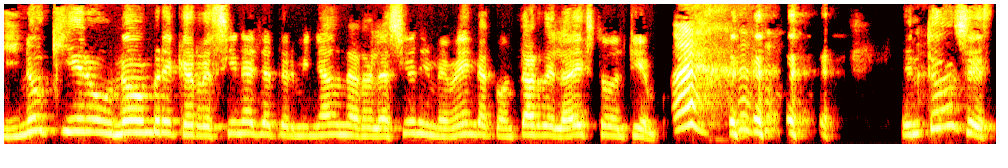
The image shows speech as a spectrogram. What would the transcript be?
y no quiero un hombre que recién haya terminado una relación y me venga a contar de la ex todo el tiempo. Ah. Entonces,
